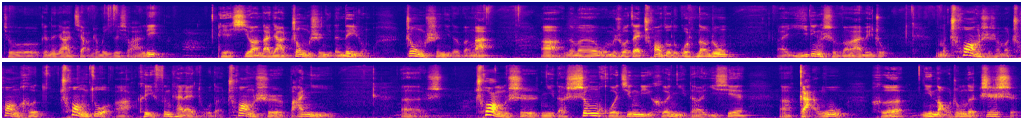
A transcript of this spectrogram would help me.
就跟大家讲这么一个小案例，也希望大家重视你的内容，重视你的文案啊。那么我们说在创作的过程当中，啊，一定是文案为主。那么创是什么？创和创作啊可以分开来读的。创是把你，呃，创是你的生活经历和你的一些啊感悟和你脑中的知识。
